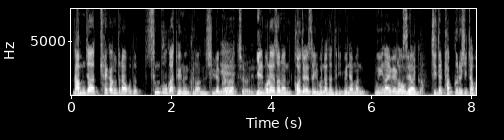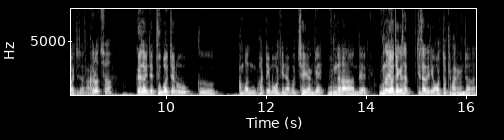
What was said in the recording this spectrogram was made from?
남자 최강들하고도 승부가 되는 그런 실력이야. 그렇죠. 예. 일본에서는 거절했어. 일본 여자들이. 왜냐면 루이나이웨가 오면 세니까. 지들 밥그릇이 져가지잖아. 그렇죠. 그래서 이제 두 번째로 그 한번 활동해 보고 어떻게 냐고 제의한 게 우리나라인데 우리나라 여자 기사, 기사들이 어떻게 반응했는지 알아?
